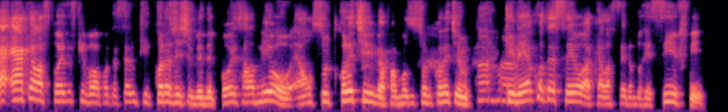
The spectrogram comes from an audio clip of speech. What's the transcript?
É, é, aquelas coisas que vão acontecendo que quando a gente vê depois, fala, meu, é um surto coletivo, é o famoso surto coletivo. Uhum. Que nem aconteceu aquela cena do Recife,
